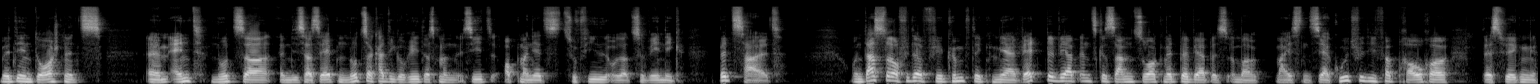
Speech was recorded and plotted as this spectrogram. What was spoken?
mit den Durchschnittsendnutzer ähm, in dieser selben Nutzerkategorie, dass man sieht, ob man jetzt zu viel oder zu wenig bezahlt. Und das soll auch wieder für künftig mehr Wettbewerb insgesamt sorgen. Wettbewerb ist immer meistens sehr gut für die Verbraucher. Deswegen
